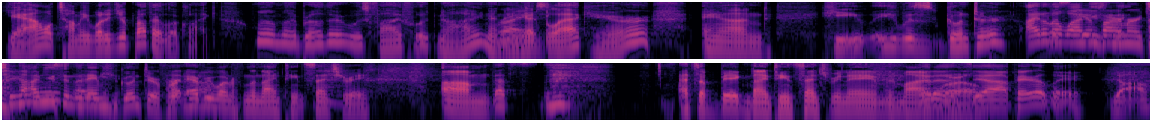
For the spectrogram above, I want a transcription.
yeah, well, tell me, what did your brother look like? Well, my brother was five foot nine and he had black hair and he he was Gunter. I don't know why I'm a using farmer the, too? I'm using the name Gunter for know. everyone from the 19th century. Um, That's that's a big 19th century name in my it is. world. Yeah, apparently. Yeah.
